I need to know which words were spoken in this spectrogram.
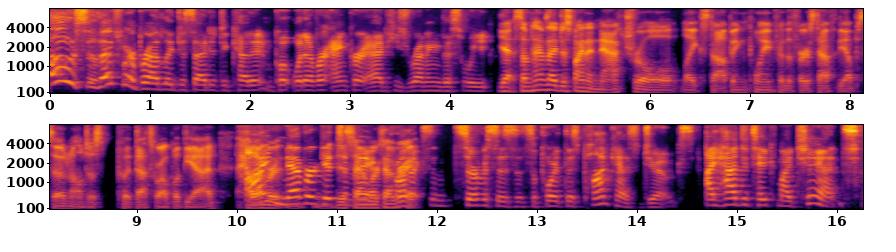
oh, so that's where Bradley decided to cut it and put whatever anchor ad he's running this week. Yeah, sometimes I just find a natural like stopping point for the first half of the episode, and I'll just put that's where I'll put the ad. However, I never get to make out great. products and services that support this podcast jokes. I had to take my chance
